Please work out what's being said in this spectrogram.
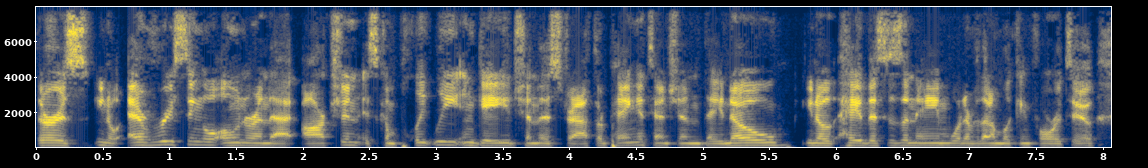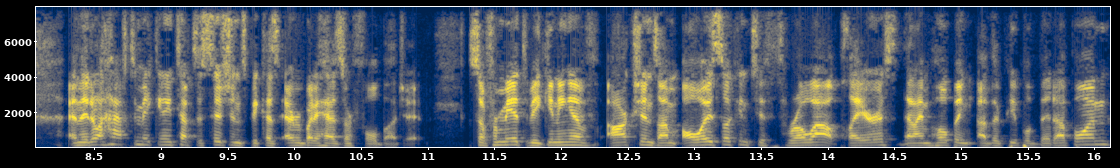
There is, you know, every single owner in that auction is completely engaged in this draft. They're paying attention. They know, you know, hey, this is a name, whatever that I'm looking forward to. And they don't have to make any tough decisions because everybody has their full budget. So for me at the beginning of auctions, I'm always looking to throw out players that I'm hoping other people bid up on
